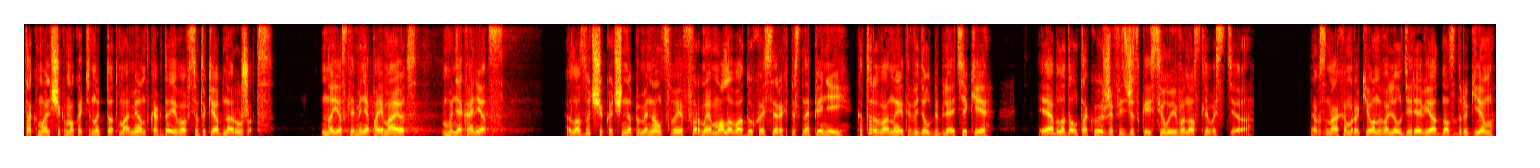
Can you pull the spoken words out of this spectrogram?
Так мальчик мог оттянуть тот момент, когда его все таки обнаружат. «Но если меня поймают, мне конец». Лазутчик очень напоминал своей формой малого духа серых песнопений, которого Нейт видел в библиотеке, и обладал такой же физической силой и выносливостью. Взмахом руки он валил деревья одно за другим,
